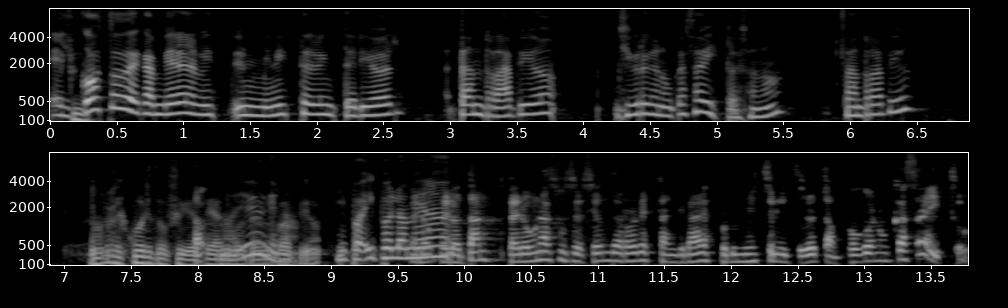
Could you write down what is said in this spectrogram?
el costo de cambiar el, el ministro del Interior tan rápido Yo creo que nunca se ha visto eso, ¿no? ¿Tan rápido? No recuerdo, fíjate, algo tan rápido. Y por, lo menos... pero, pero, una sucesión de errores tan graves por un ministro del Interior tampoco nunca se ha visto.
